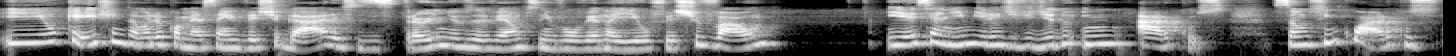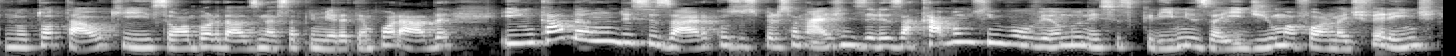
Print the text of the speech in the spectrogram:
E o Keishi, então, ele começa a investigar esses estranhos eventos envolvendo aí o festival e esse anime ele é dividido em arcos. São cinco arcos no total que são abordados nessa primeira temporada. E em cada um desses arcos, os personagens eles acabam se envolvendo nesses crimes aí de uma forma diferente,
